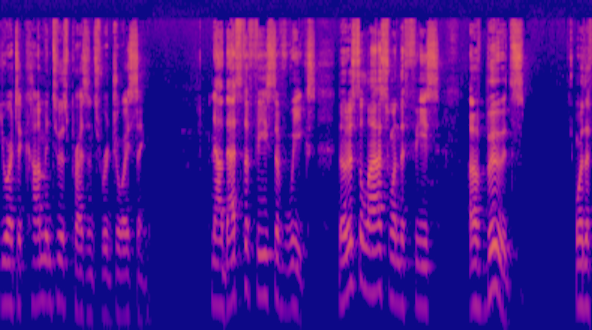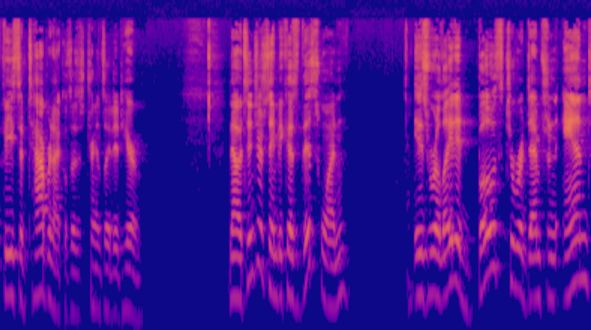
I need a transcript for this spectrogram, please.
you are to come into his presence rejoicing. Now, that's the Feast of Weeks. Notice the last one, the Feast of Booths, or the Feast of Tabernacles, as it's translated here. Now, it's interesting because this one is related both to redemption and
